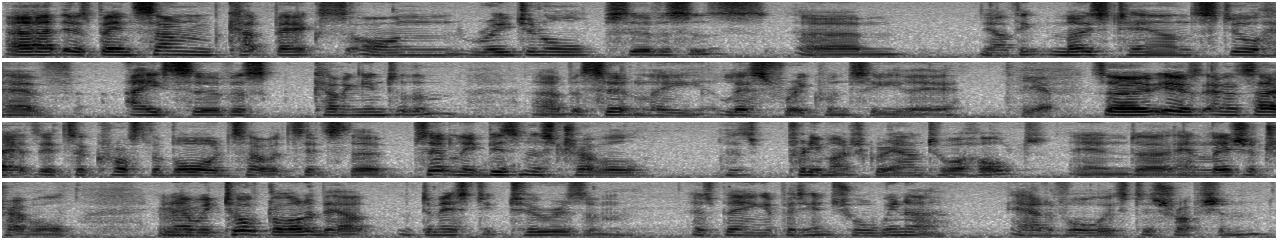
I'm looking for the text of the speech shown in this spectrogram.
Uh, there's been some cutbacks on regional services. Um, now, I think most towns still have a service coming into them, uh, but certainly less frequency there. Yeah. So yes, and I say it's, it's across the board. So it's it's the certainly business travel has pretty much ground to a halt, and uh, and leisure travel. You mm. know, we talked a lot about domestic tourism as being a potential winner out of all this disruption.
